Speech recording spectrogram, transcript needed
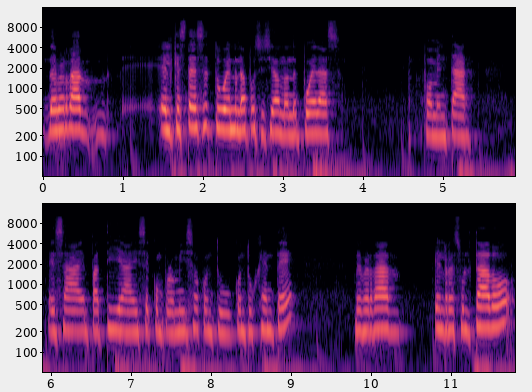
de verdad, el que estés tú en una posición donde puedas fomentar esa empatía, ese compromiso con tu, con tu gente, de verdad el resultado,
